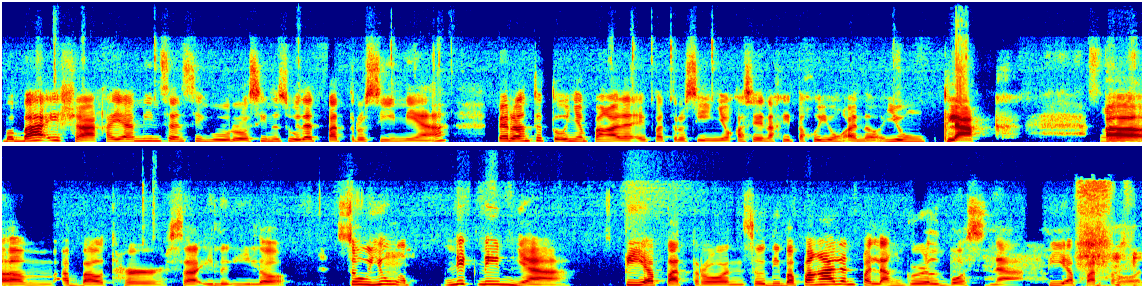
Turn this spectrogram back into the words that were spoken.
babae siya kaya minsan siguro sinusulat Patrocinia, pero ang totoo niyang pangalan ay Patrocinio kasi nakita ko yung ano, yung plaque um, about her sa Iloilo. So yung nickname niya Tia Patron. So, di ba, pangalan pa lang, girl boss na, Tia Patron.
